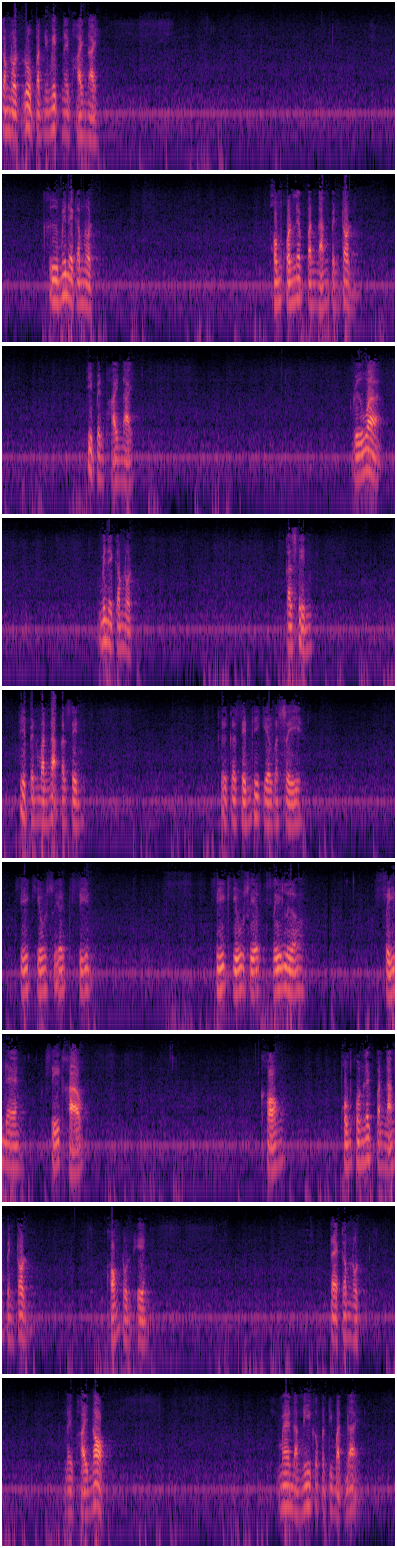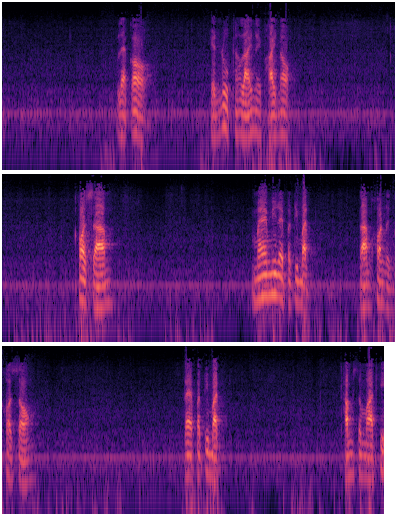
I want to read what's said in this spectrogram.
กำหนดรูปปฏิมิตในภายใน คือไม่ได้กำหนด ผมขนเล็บฟันหนังเป็นต้น ที่เป็นภายใน หรือว่าไม่ได้กำหนดกสินที่เป็นวันณะกสินคือกสินที่เกี่ยวกับสี สีเขียวเสีสี สีเขียวเสียสีเหลือง สีแดง สีขาว ของผมคนเล็กปันหนังเป็นต้น ของตนเอง แต่กำหนดในภายนอก แม้ดังนี้ก็ปฏิบัติได้ และก็เห็นรูปทั้งหลายในภายนอก ข้อสามแม้ไม่ได้ปฏิบัติตามข้อหนึ่งข้อสอง แต่ปฏิบัติทำสมาธิ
